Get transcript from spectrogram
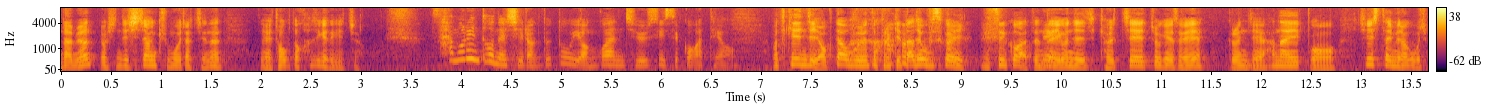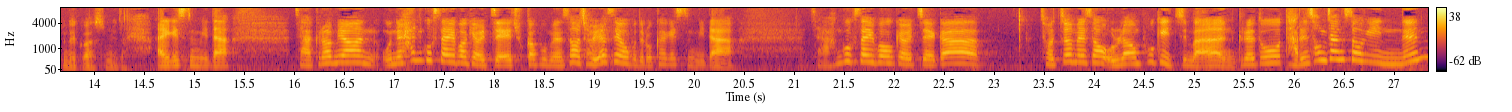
다면 역시 이제 시장 규모 자체는 네, 더욱더 커지게 되겠죠. 사물 인터넷이랑도 또 연관 지을 수 있을 것 같아요. 어떻게 이제 역다 보면 또 그렇게 따져볼 수가 있- 있을 것 같은데 네. 이건 이제 결제 쪽에서의 그런 이제 하나의 뭐 시스템이라고 보시면 될 것 같습니다. 알겠습니다. 자, 그러면 오늘 한국사이버 결제 주가 보면서 전략 세워보도록 하겠습니다. 자, 한국사이버 결제가 저점에서 올라온 폭이 있지만 그래도 다른 성장성이 있는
